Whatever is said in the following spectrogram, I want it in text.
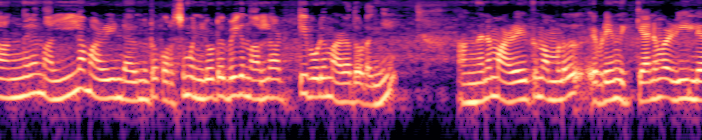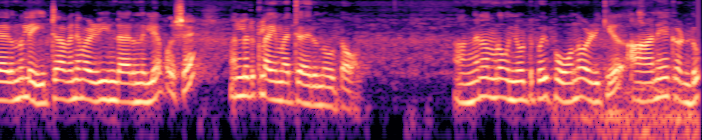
അങ്ങനെ നല്ല മഴയുണ്ടായിരുന്നു കേട്ടോ. കുറച്ച് മുന്നിലോട്ട് പോയപ്പോഴേക്കും നല്ല അടിപൊളി മഴ തുടങ്ങി. അങ്ങനെ മഴയത്ത് നമ്മൾ എവിടെയും നിൽക്കാനും വഴിയില്ലായിരുന്നു. ലേറ്റ് ആവാനും വഴിയുണ്ടായിരുന്നില്ല. പക്ഷേ നല്ലൊരു ക്ലൈമറ്റ് ആയിരുന്നു കേട്ടോ. അങ്ങനെ നമ്മൾ മുന്നോട്ട് പോയി പോകുന്ന വഴിക്ക് ആനയെ കണ്ടു.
